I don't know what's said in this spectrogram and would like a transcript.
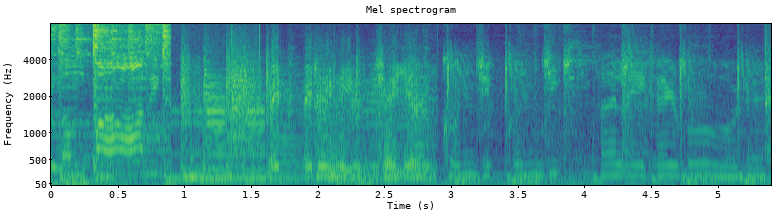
உலகம் பாதி. வெற்றி நிச்சயம். கொஞ்சி கொஞ்சி அலைகள் ஓட.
